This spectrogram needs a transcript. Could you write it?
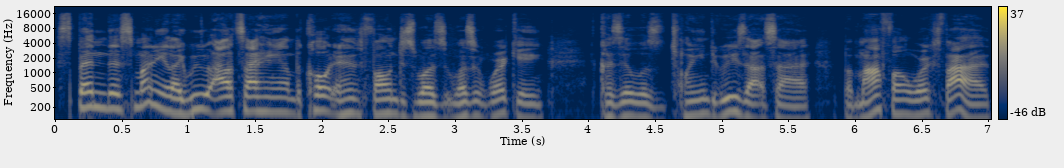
spend this money. Like we were outside hanging on the coat, and his phone just was wasn't working because it was 20 degrees outside. But my phone works fine.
